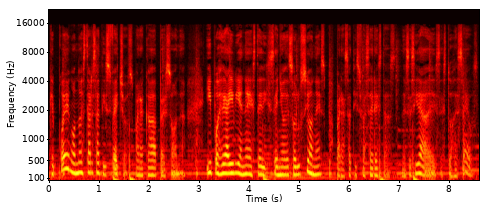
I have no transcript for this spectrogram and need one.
que pueden o no estar satisfechos para cada persona. Y pues de ahí viene este diseño de soluciones pues, para satisfacer estas necesidades, estos deseos.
